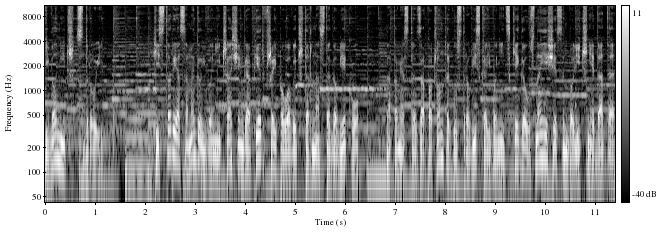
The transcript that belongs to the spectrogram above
Iwonicz Zdrój. Historia samego Iwonicza sięga pierwszej połowy XIV wieku, natomiast za początek uzdrowiska iwonickiego uznaje się symbolicznie datę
